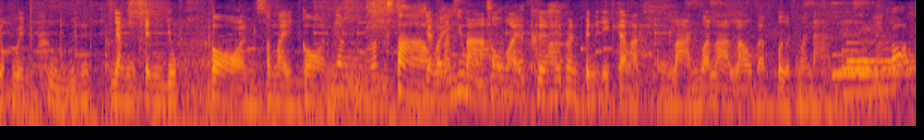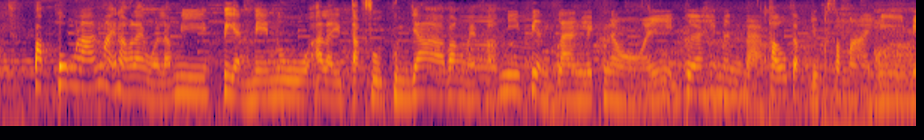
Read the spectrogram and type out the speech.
ยกเว้นพื้นยังเป็นยุคก่อนสมัยก่อนยังรักษายังไว้รักอยู่ษาเอาไว้ช่มคะเพื่อให้มันเป็นเอกลักษณ์ของร้านว่าร้านเราแบบเปิดมานานแล้วอะไรอย่างเลยก็ปรับปรุงร้านใหม่ทำอะไรหมดแล้วมีเปลี่ยนเมนูอะไรจากสูตรคุณย่าบ้างไหมคะ มีเปลี่ยนแปลงเล็กน้อย เพื่อให้มันแบบเข้ากับยุคสมัยมีเม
